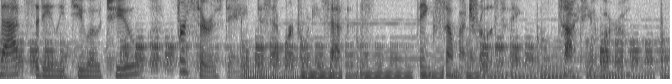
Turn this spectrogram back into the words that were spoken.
that's the Daily 202 for Thursday, December 27th. Thanks so much for listening. Talk to you tomorrow.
